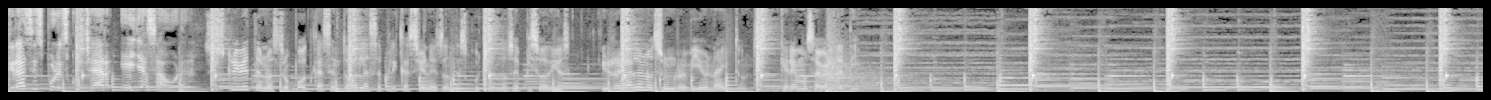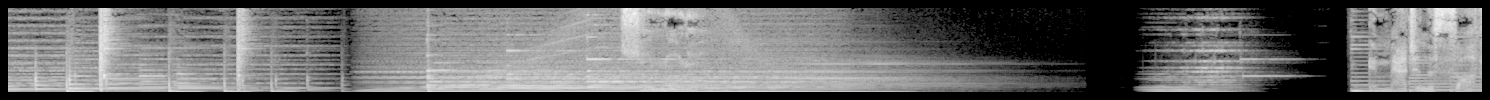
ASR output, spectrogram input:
Gracias por escuchar Ellas Ahora. Suscríbete a nuestro podcast en todas las aplicaciones donde escuchas los episodios y regálanos un review en iTunes. Queremos saber de ti.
